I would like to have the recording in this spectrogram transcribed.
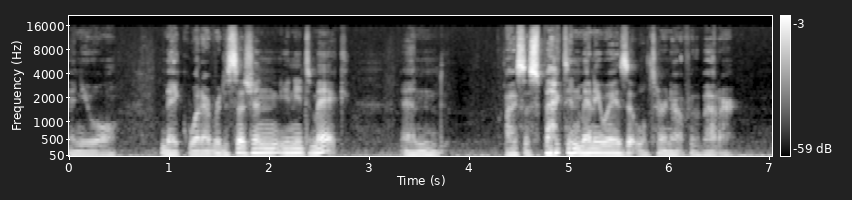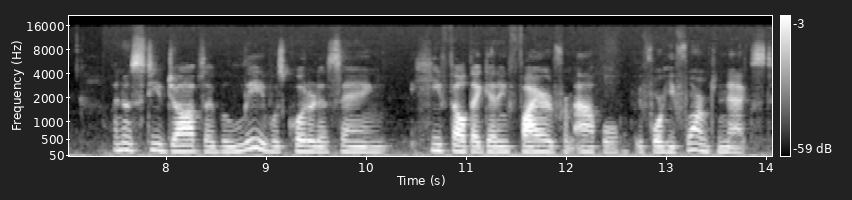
and you will make whatever decision you need to make. And I suspect in many ways it will turn out for the better. I know Steve Jobs, I believe, was quoted as saying he felt that getting fired from Apple before he formed Next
